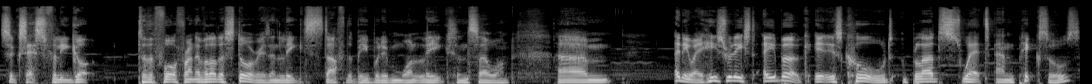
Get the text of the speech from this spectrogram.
successfully got to the forefront of a lot of stories and leaked stuff that people didn't want leaked and so on. Um, anyway, he's released a book. It is called Blood, Sweat, and Pixels,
